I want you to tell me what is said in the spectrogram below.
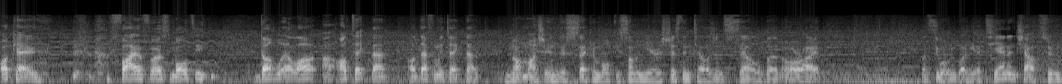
Okay. Fire first multi double LR. I'll take that. I'll definitely take that. Not much in this second multi-summon here, it's just intelligence Cell, but alright. Let's see what we've got here. Tien and Chaozu.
